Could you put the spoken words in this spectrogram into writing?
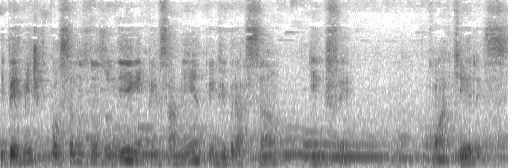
e permite que possamos nos unir em pensamento, em vibração e em fé com aqueles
